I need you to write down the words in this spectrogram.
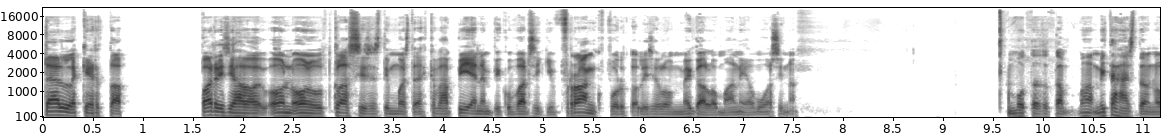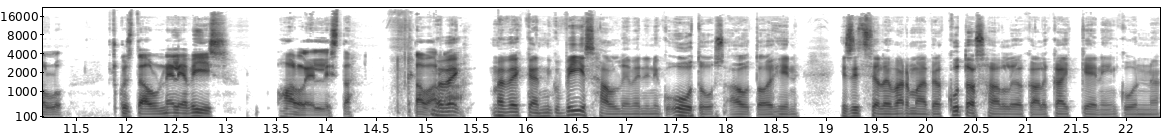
tällä kertaa Pariisihan on ollut klassisesti muista ehkä vähän pienempi kuin varsinkin Frankfurt oli silloin megalomania vuosina. Mutta tota, mitähän sitä on ollut? Olisiko sitä ollut neljä viisi hallillista tavaraa? Mä, veik- mä veikkaan, että niinku viisi hallia meni niinku uutuusautoihin, ja sitten siellä oli varmaan vielä kutoshalli, joka oli kaikkein niin kuin,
